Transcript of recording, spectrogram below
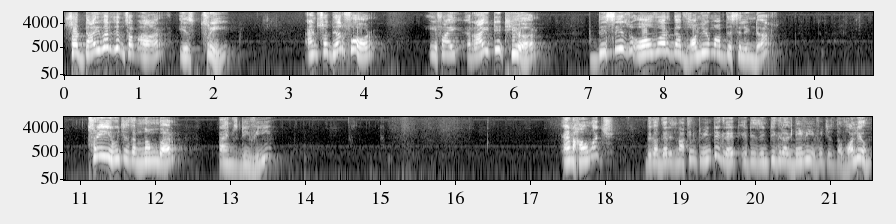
So, divergence of r is 3 and so therefore, if I write it here this is over the volume of the cylinder. 3 which is the number times d v and how much? Because there is nothing to integrate. It is integral d v which is the volume.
